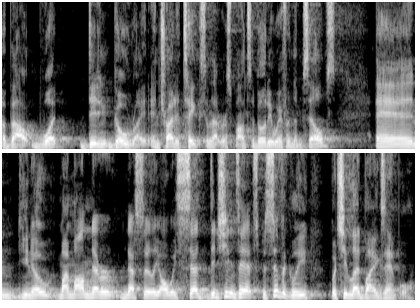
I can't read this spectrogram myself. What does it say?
about what didn't go right and try to take some of that responsibility away from themselves. And you know, my mom never necessarily always said did she didn't say that specifically, but she led by example.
